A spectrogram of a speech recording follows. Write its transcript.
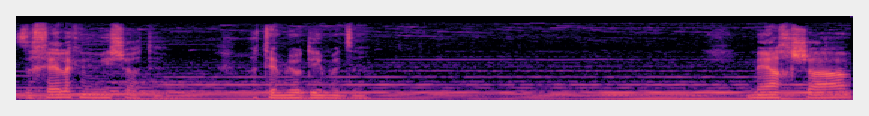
זה חלק ממי שאתם. אתם יודעים את זה. מעכשיו,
